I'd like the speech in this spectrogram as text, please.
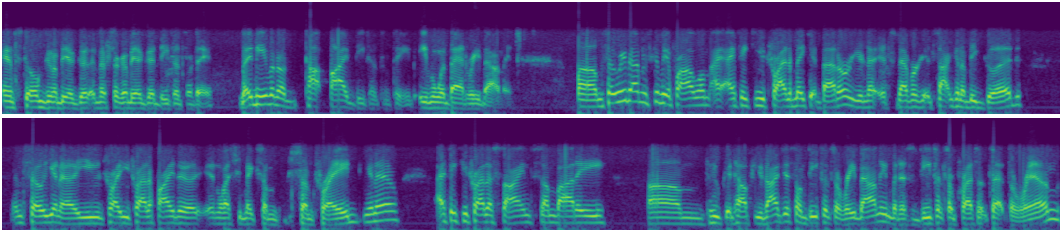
and still going to be a good. They're still going to be a good defensive team, maybe even a top five defensive team, even with bad rebounding. Um, so rebounding is going to be a problem. I, I think you try to make it better. You're not, it's never. It's not going to be good. And so you know you try you try to find a unless you make some some trade. You know, I think you try to sign somebody um, who could help you not just on defensive rebounding, but as defensive presence at the rim.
